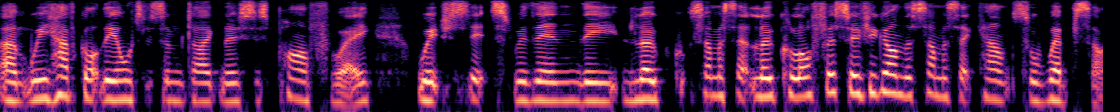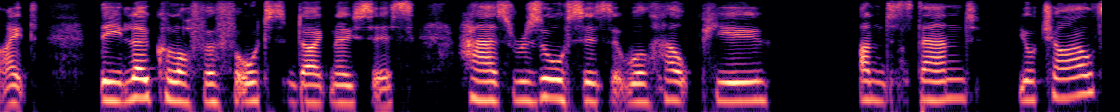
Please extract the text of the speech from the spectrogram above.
um, we have got the autism diagnosis pathway, which sits within the local Somerset local offer. So if you go on the Somerset Council website, the local offer for autism diagnosis has resources that will help you understand your child.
